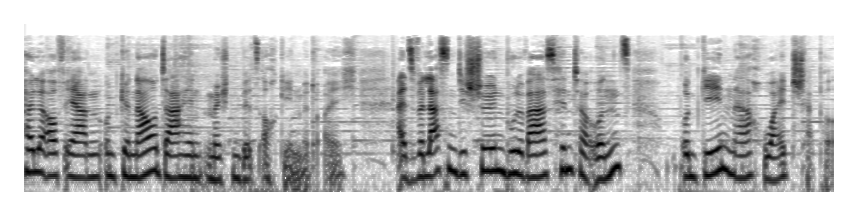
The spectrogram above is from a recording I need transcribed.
Hölle auf Erden und genau dahin möchten wir jetzt auch gehen mit euch. Also wir lassen die schönen Boulevards hinter uns und gehen nach Whitechapel.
